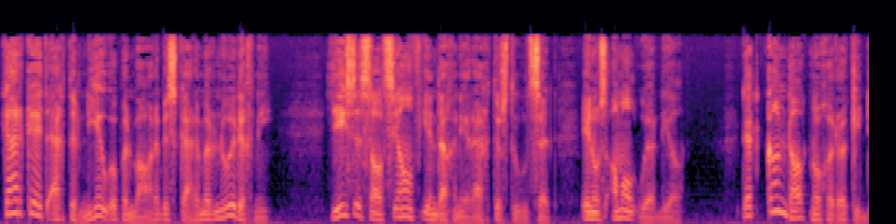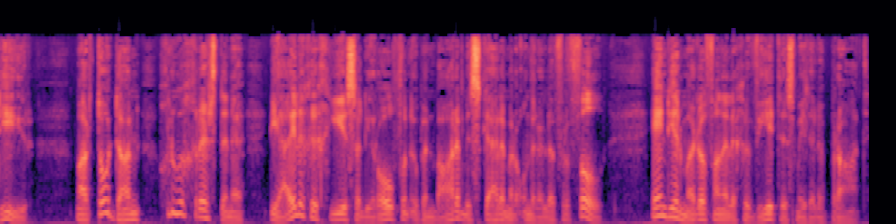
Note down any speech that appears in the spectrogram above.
Kerke het egter nie 'n openbare beskermer nodig nie. Jesus sal self eendag in die regterstoel sit en ons almal oordeel. Dit kan dalk nog 'n rukkie duur, maar tot dan glo Christene die Heilige Gees sal die rol van openbare beskermer onder hulle vervul en deur middel van hulle gewetes met hulle praat.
